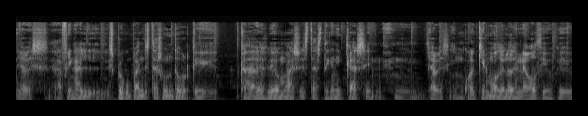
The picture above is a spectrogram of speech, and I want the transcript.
ya ves, al final es preocupante este asunto porque cada vez veo más estas técnicas en, ya ves, en cualquier modelo de negocio. Que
